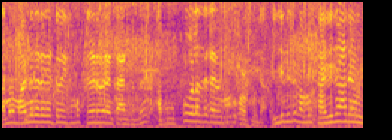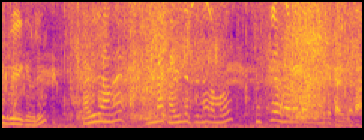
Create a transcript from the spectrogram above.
നമ്മൾ മണ്ണിനിടയിട്ട് വയ്ക്കുമ്പോൾ കേട് വരാൻ ചാൻസ് ഉണ്ട്. അപ്പൊ ഉപ്പ് വെള്ളത്തിൽ കഴുകുമ്പോൾ കുഴപ്പമില്ല. ഇല്ലെങ്കിൽ നമ്മൾ കഴുകാതെയാണ് ഇത് ഉപയോഗിക്കുന്നത് കഴുകാതെ എല്ലാം കഴിഞ്ഞ പിന്നെ നമ്മൾ കുക്ക് ചെയ്യുന്ന സമയത്താണ് നമുക്ക് കഴുകുക ട്ടാ.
